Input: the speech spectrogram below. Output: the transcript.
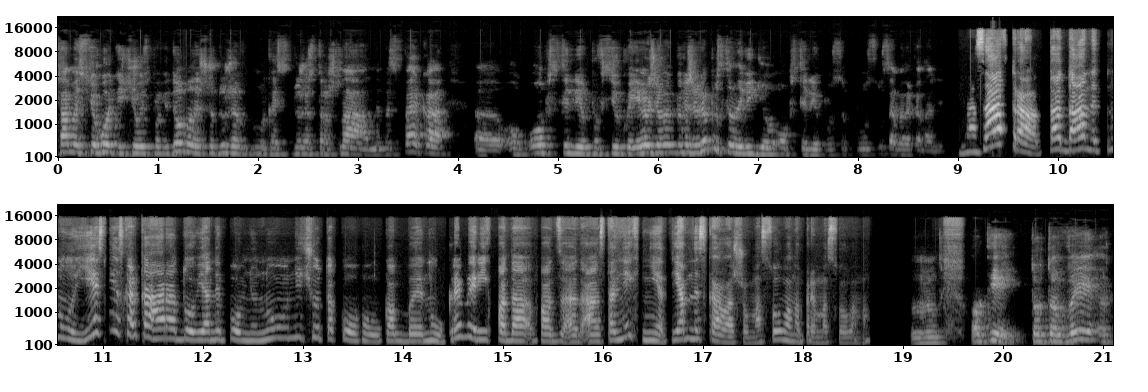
саме сьогодні чогось повідомили, що дуже ну, якась дуже страшна небезпека е, обстрілів по всій Україні. Ви вже, ви вже випустили відео обстрілів по, по, себе на каналі? На завтра, та да, не- ну, есть несколько городов, я не помню, ну, ничего такого, как бы, ну, Кривий Ріг, под, под, а остальных нет. Я б не сказала, що масовано, примасовано. Угу. Окей, тобто ви,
